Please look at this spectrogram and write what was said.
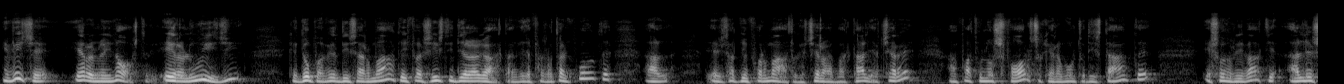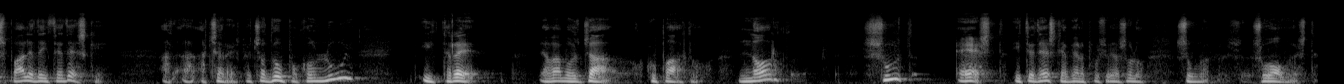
Invece erano i nostri, era Luigi che dopo aver disarmato i fascisti di Lagata, aveva passato il ponte, al, è stato informato che c'era la battaglia a Cerè, hanno fatto uno sforzo che era molto distante e sono arrivati alle spalle dei tedeschi a, a, a Cerè. Perciò dopo con lui i tre avevamo già occupato nord, sud est. I tedeschi avevano la possibilità solo su, su ovest.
